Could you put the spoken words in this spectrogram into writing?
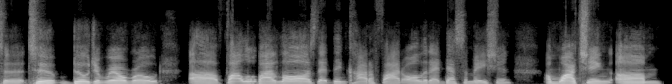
to to build your railroad, uh, followed by laws that then codified all of that decimation. I'm watching um,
